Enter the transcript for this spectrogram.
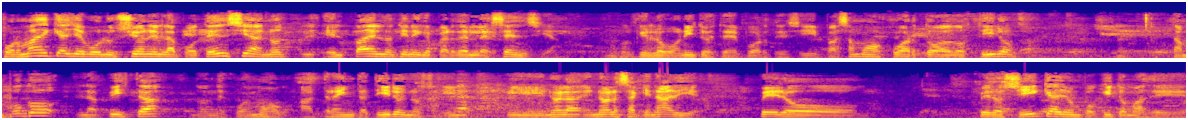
por más de que haya evolución en la potencia, el pádel no tiene que perder la esencia, porque es lo bonito de este deporte. Si pasamos a jugar todo a dos tiros, tampoco la pista donde juguemos a 30 tiros y no, la, no la saque nadie, pero, pero sí que haya un poquito más de,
